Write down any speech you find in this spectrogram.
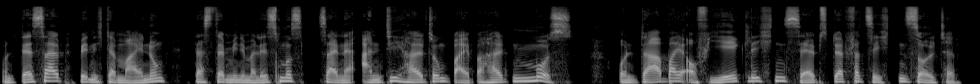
und deshalb bin ich der Meinung, dass der Minimalismus seine Anti-Haltung beibehalten muss und dabei auf jeglichen Selbstwert verzichten sollte.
